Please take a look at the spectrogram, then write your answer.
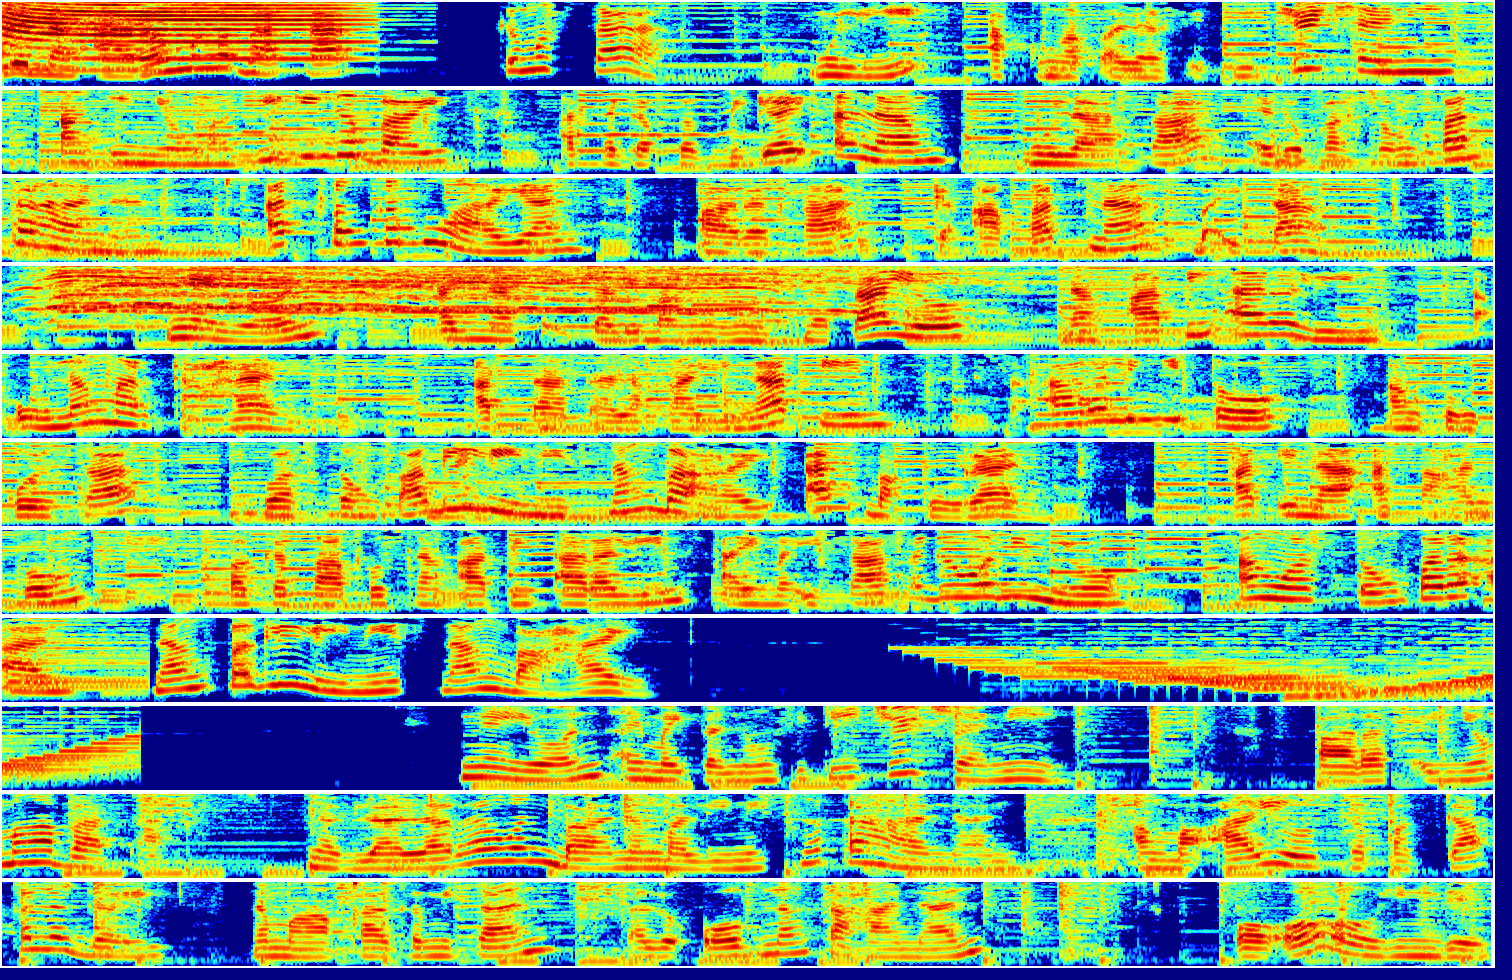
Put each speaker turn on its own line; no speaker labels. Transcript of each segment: Magandang araw mga bata! Kamusta? Muli, ako nga pala si Teacher Chenny, ang inyong magiging gabay at tagapagbigay alam mula sa Edukasyong Pantahanan at Pangkabuhayan para sa kaapat na baitang. Ngayon ay nasa ikalimang minute na tayo ng ating aralin sa unang markahan at tatalakayin natin sa araling ito ang tungkol sa wastong paglilinis ng bahay at bakuran. At inaasahan kong pagkatapos ng ating aralin ay maisasagawa ninyo ang wastong paraan ng paglilinis ng bahay. Ngayon ay may tanong si Teacher Jenny. Para sa inyo mga bata, naglalarawan ba ng malinis na tahanan ang maayos na pagkakalagay ng mga kagamitan sa loob ng tahanan? Oo o hindi.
